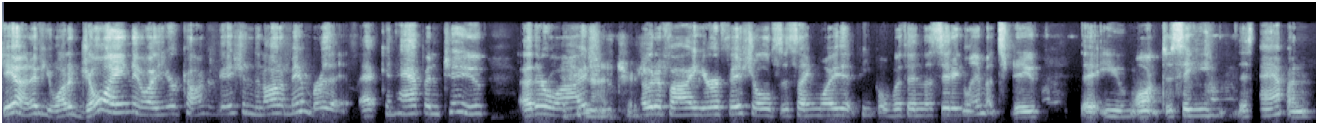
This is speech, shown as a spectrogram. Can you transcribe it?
again, if you want to join, well, your congregation's not a member, that, that can happen too. Otherwise, you're not you a church. notify your officials the same way that people within the city limits do that you want to see this happen.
